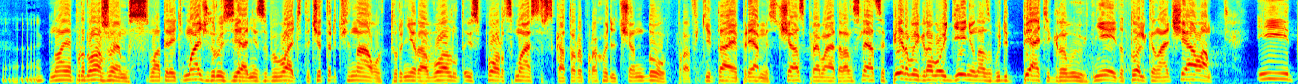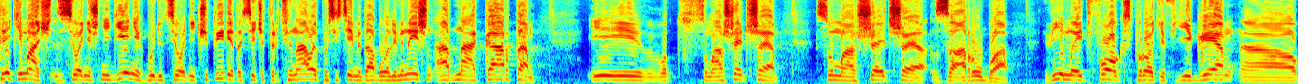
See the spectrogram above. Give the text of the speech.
Так. Ну а я продолжаем смотреть матч, друзья. Не забывайте, это четвертьфинал турнира World eSports Masters, который проходит в Чэнду в Китае прямо сейчас. Прямая трансляция. Первый игровой день у нас будет 5 игровых дней, это только начало. И третий матч за сегодняшний день, их будет сегодня 4, это все четвертьфиналы по системе Double Elimination. Одна карта и вот сумасшедшая, сумасшедшая заруба. WeMade Fox против EG. Э,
